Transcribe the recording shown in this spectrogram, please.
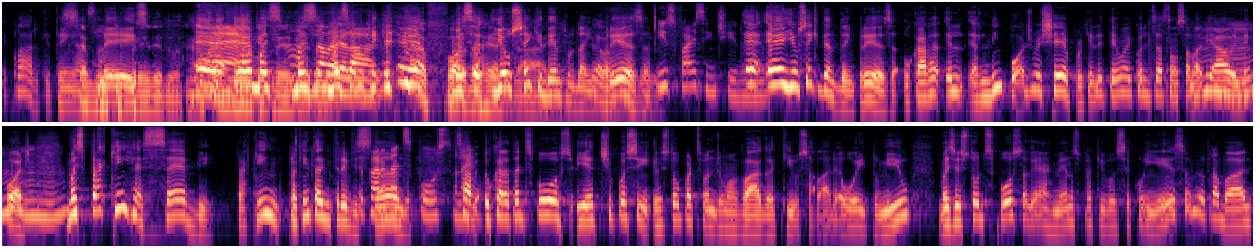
É claro que tem Isso é as é leis. empreendedor, cara. É, é, é mas, mas, mas, sabe o que, que é? é fora mas, da E eu sei que dentro da empresa... Isso faz sentido. É, né? é, e eu sei que dentro da empresa, o cara ele, ele, nem pode mexer, porque ele tem uma equalização salarial, uhum, ele nem uhum, pode. Uhum. Mas para quem recebe para quem para quem está entrevistando. O cara está disposto, né? Sabe, o cara está disposto. E é tipo assim: eu estou participando de uma vaga que o salário é 8 mil, mas eu estou disposto a ganhar menos para que você conheça o meu trabalho,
